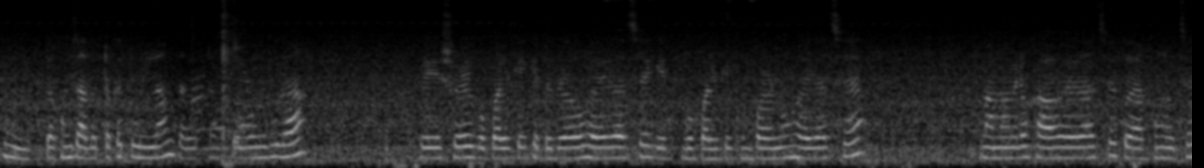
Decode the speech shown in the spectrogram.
হুম, তখন চাদরটাকে তুললাম। চাদরটা, তো বন্ধুরা ফ্রেশ হয়ে গোপালকে খেতে দেওয়া হয়ে গেছে গোপালকে ঘুম পাড়ানো হয়ে গেছে। মামা মামামেরও খাওয়া হয়ে গেছে, তো এখন হচ্ছে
